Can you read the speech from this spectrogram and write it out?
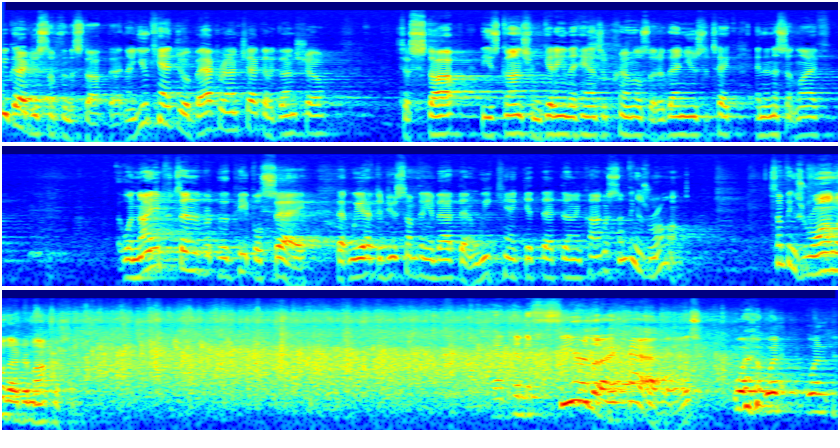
we've got to do something to stop that. Now, you can't do a background check at a gun show to stop these guns from getting in the hands of criminals that are then used to take an innocent life. When 90% of the people say that we have to do something about that and we can't get that done in Congress, something is wrong. Something's wrong with our democracy. And, and the fear that I have is when, when, when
